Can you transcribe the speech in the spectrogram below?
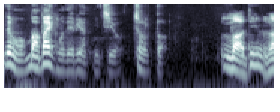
でも、まあバイクも出るやん、一応。ちょろっと。まあ、出るな。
